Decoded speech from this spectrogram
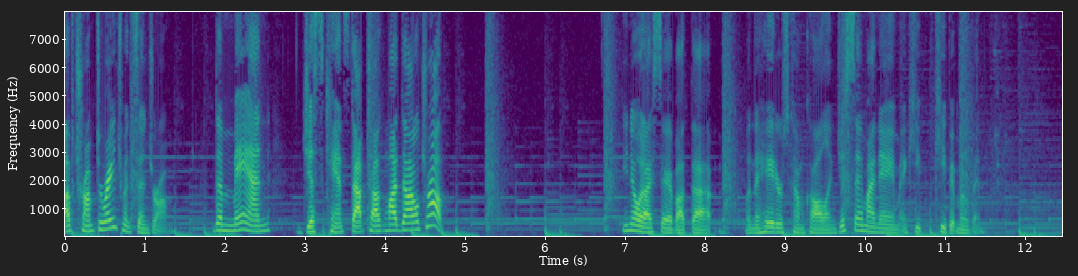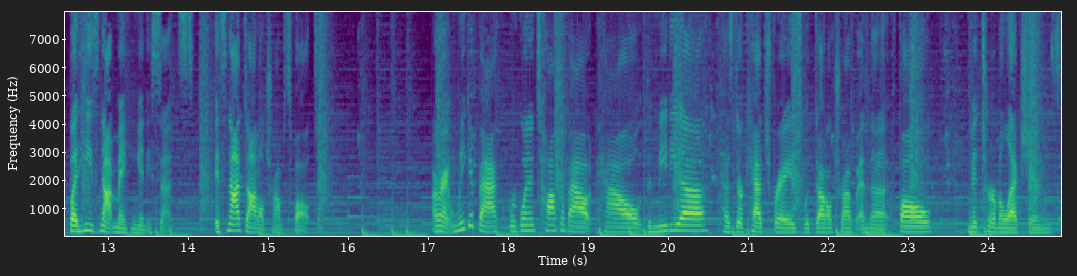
of Trump derangement syndrome. The man just can't stop talking about Donald Trump. You know what I say about that. When the haters come calling, just say my name and keep keep it moving. But he's not making any sense. It's not Donald Trump's fault. All right, when we get back, we're going to talk about how the media has their catchphrase with Donald Trump and the fall midterm elections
